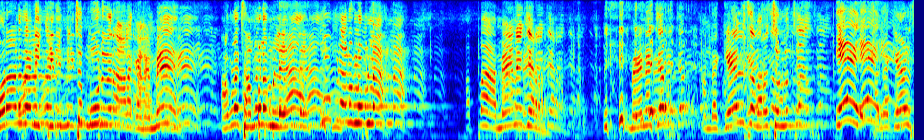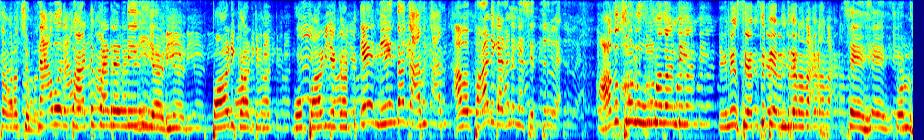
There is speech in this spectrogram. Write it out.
ஒரு ஆளு தான் நிக்குது. மிச்சம் மூணு பேர் ஆளை காணமே. அவங்கள சம்பளம் இல்லையா? கூப்பிடு அவங்கள புள்ள. அப்பா மேனேஜர் மேனேஜர் அந்த கேர்ள்ஸ வர சொல்லுங்க. ஏய் அந்த கேர்ள்ஸ வர சொல்லு நான் ஒரு பாட்டு பாடுறேன்டி. நீயாடி பாடி காட்டுடி உன் பாடிய காட்டு. ஏய் நீ தான். அவ பாடி காட்டுனா நீ செத்துருவ. அத சொல்லு உண்மைதாண்டி எங்க செத்துட்டு ரெண்டு தடவை. சரி. சொல்லு.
